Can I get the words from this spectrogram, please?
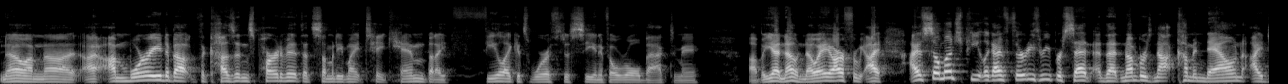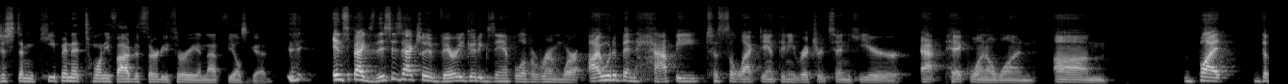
No, I'm not. I, am worried about the Cousins part of it that somebody might take him, but I feel like it's worth just seeing if he'll roll back to me. Uh, but yeah, no, no AR for me. I I have so much Pete. Like I have 33%, and that number's not coming down. I just am keeping it 25 to 33, and that feels good. In Spags, this is actually a very good example of a room where I would have been happy to select Anthony Richardson here at pick 101. Um, but the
